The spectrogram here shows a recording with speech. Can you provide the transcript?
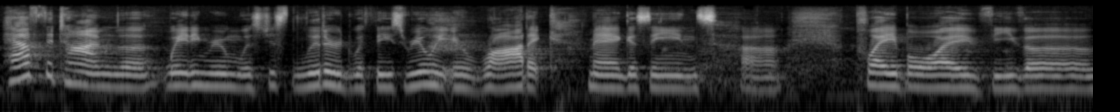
Half the time the waiting room was just littered with these really erotic magazines. Uh, Playboy, Viva,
